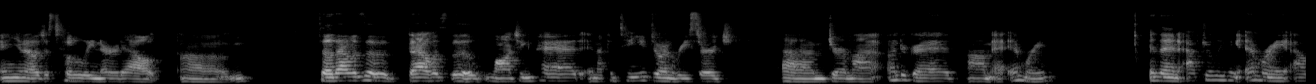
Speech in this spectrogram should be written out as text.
and you know just totally nerd out. Um, so that was a that was the launching pad, and I continued doing research um, during my undergrad um, at Emory, and then after leaving Emory, I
